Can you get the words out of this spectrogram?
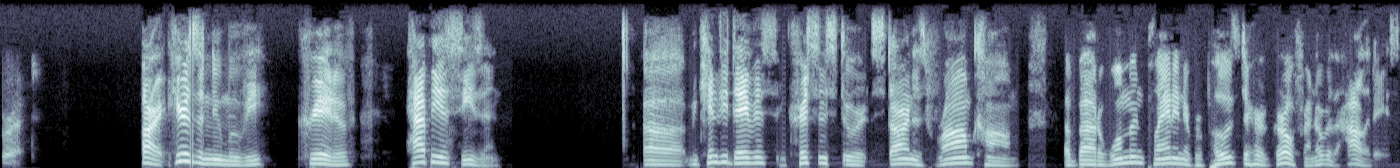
Correct. All right, here's a new movie, creative, Happiest Season. Uh, Mackenzie Davis and Kristen Stewart star in this rom-com about a woman planning to propose to her girlfriend over the holidays,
